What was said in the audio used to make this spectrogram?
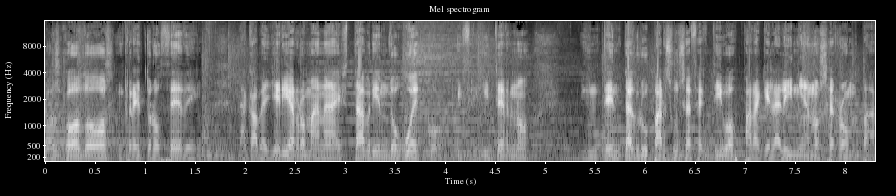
Los godos retroceden. La caballería romana está abriendo hueco y Frigiterno intenta agrupar sus efectivos para que la línea no se rompa.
